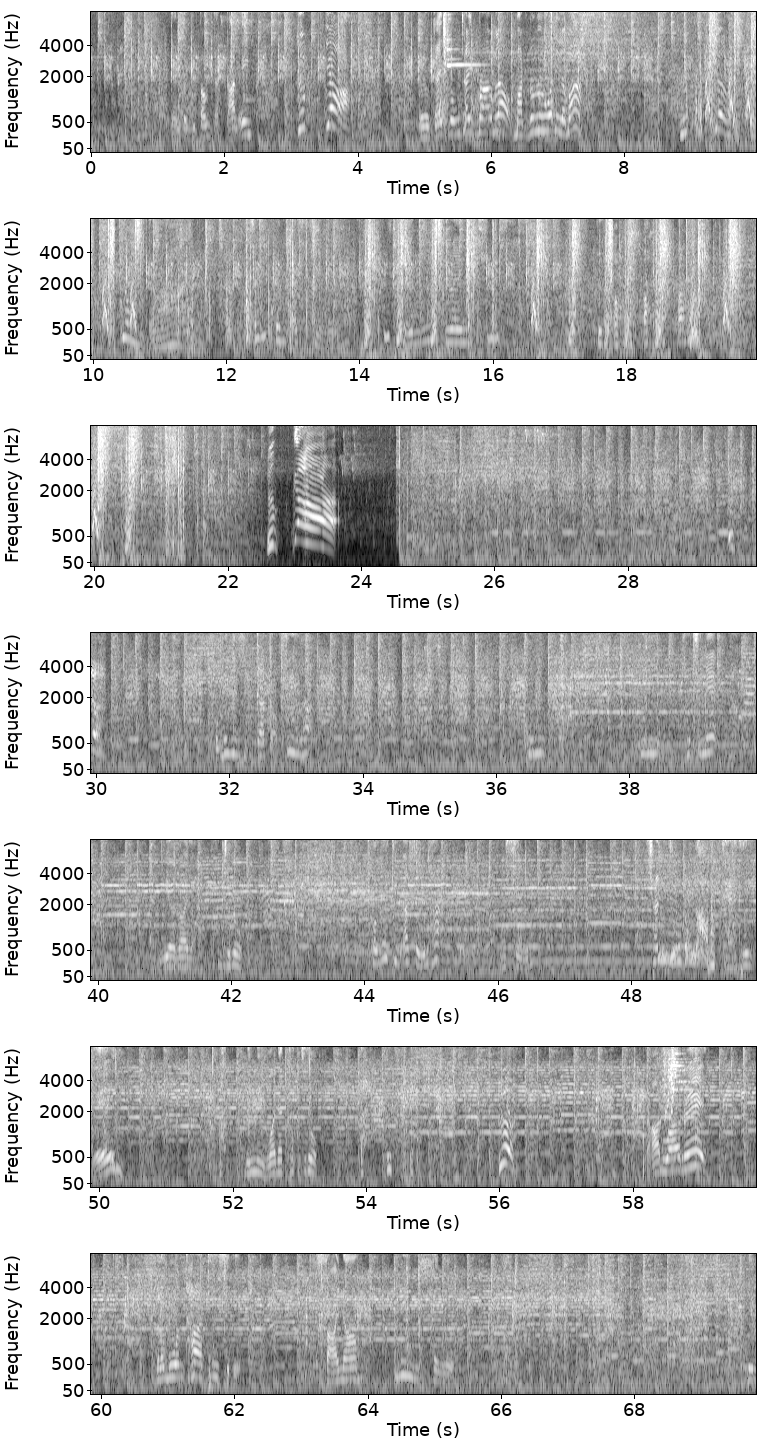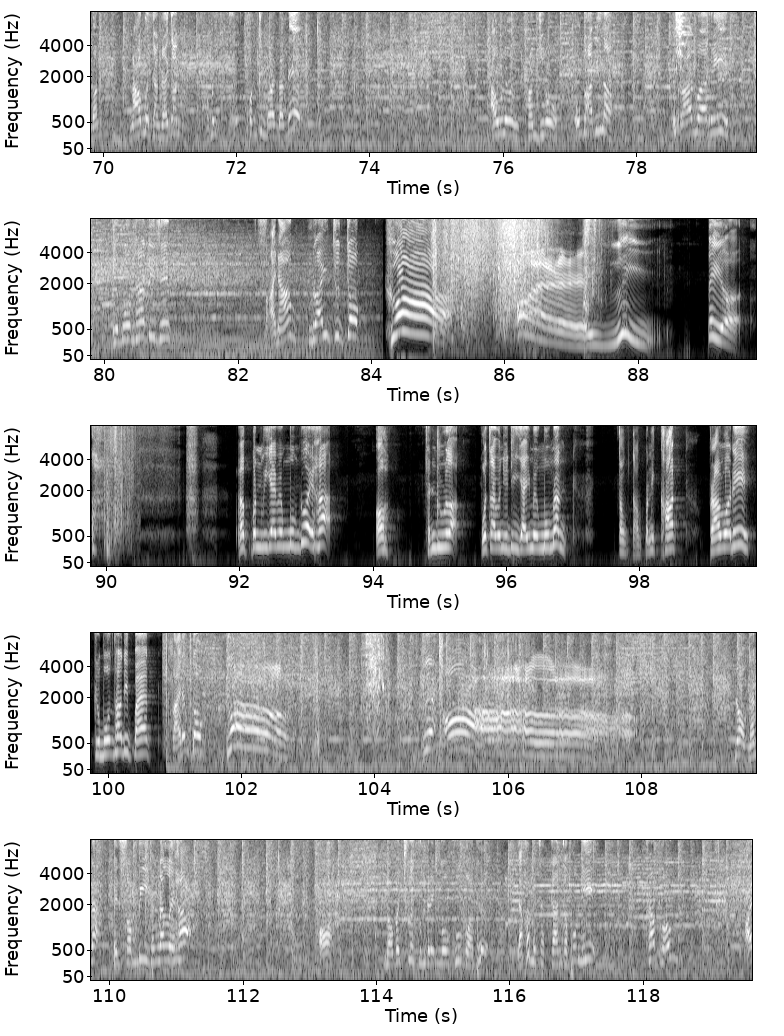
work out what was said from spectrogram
ฉันก็จะต้องจัดการเองฮึบย่าเออใจตรงใจปรามแล้วหมัดล้วนๆนี่แหละมาฮึบย่าย่อมได้ฉันเป็นอสูรที่แข็งแรงที่ยุบย่า ผมได้ยินเสียงการต่อสู้ฮะคุณคุณคาชิเนะมีอะไรเหรอคุณจิโร่ผมได้กินอสูรฮะอสูรฉันอยู่ตรงหน้าพวกแกด้วยเองอะนิ่งๆไว้นะทันจิโร่ฮึบเฮ้อปราณวารี กระบวนท่าที่สิบเอ็ดสายน้ำนิ่งสงบนี่มันน้ำมาจากไหนกันทำไมคนขึ้นมาแบบนี้ เอาเลยทันจิโร่โอกาสนี้ล่ะร้านวารีกระบวนท่าที่สิบสายน้ำไร้จุดจบฮ่าโอ้ยเฮ้ยเตี้ย เออมันมีใยแมงมุมด้วยฮะอ๋อฉันรู้ละหัวใจมันอยู่ที่ใยแมงมุมนั่นต้องตัดมันให้ขาดปราณวารีกระบวนท่าที่แปดสายน้ำตกฮ่าเอ้ออนอกนั้นอะเป็นซอมบี้ทั้งนั้นเลยฮะอ๋อเราไปช่วยคุณเรนโงคูก่อนเถอะ แล้วค่อยมาจัดการกับพวกนี้ ครับผม ไป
